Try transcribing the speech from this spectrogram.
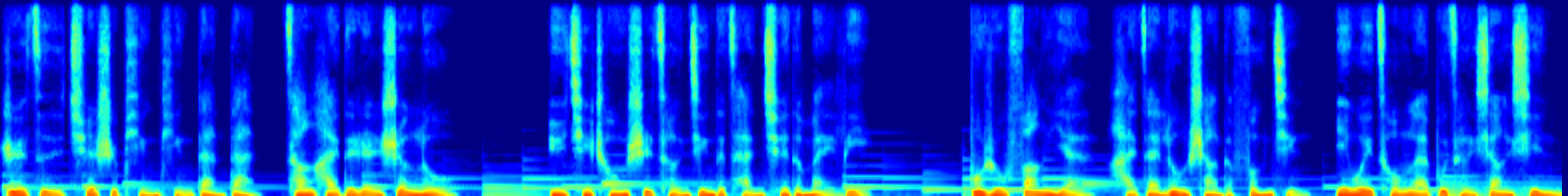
日子却是平平淡淡。沧海的人生路。与其重拾曾经的残缺的美丽，不如放眼还在路上的风景。因为从来不曾相信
